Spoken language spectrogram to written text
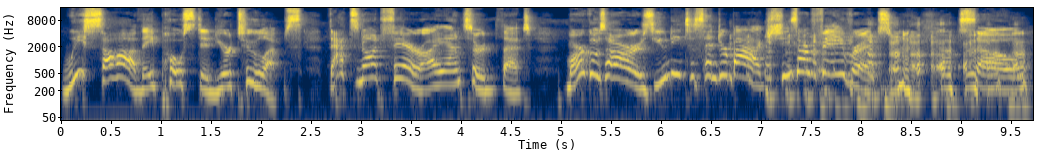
We saw they posted your tulips. That's not fair. I answered that Margot's ours. You need to send her back. She's our favorite. so,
